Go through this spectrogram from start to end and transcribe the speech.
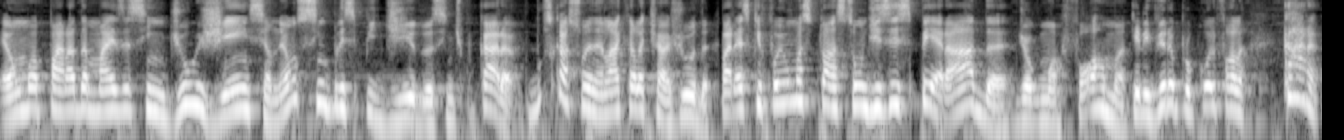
é uma parada mais assim de urgência, não é um simples pedido assim, tipo, cara, busca a Sônia lá que ela te ajuda. Parece que foi uma situação desesperada de alguma forma, que ele vira pro Cole e fala: "Cara,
